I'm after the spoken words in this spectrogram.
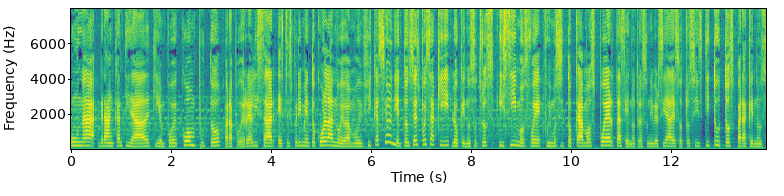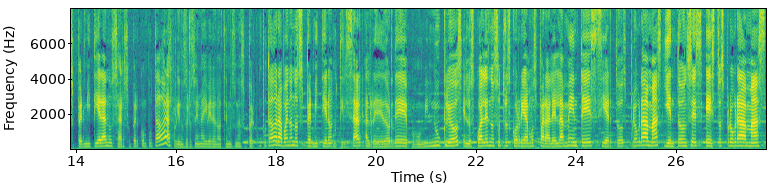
una gran cantidad de tiempo de cómputo para poder realizar este experimento con la nueva modificación. Y entonces, pues aquí lo que nosotros hicimos fue, fuimos y tocamos puertas en otras universidades, otros institutos, para que nos permitieran usar supercomputadoras, porque nosotros en la Ibero no tenemos una supercomputadora. Bueno, nos permitieron utilizar alrededor de como mil núcleos en los cuales nosotros corríamos paralelamente ciertos programas y entonces estos programas,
